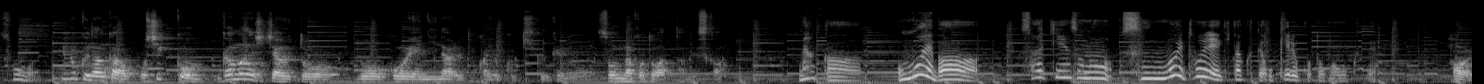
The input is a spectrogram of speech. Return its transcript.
そう。よくなんかおしっこ我慢しちゃうと膀胱炎になるとかよく聞くけどそんなことあったんですか？なんか思えば最近そのすんごいトイレ行きたくて起きることが多くて。は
